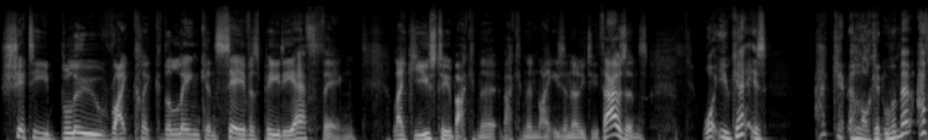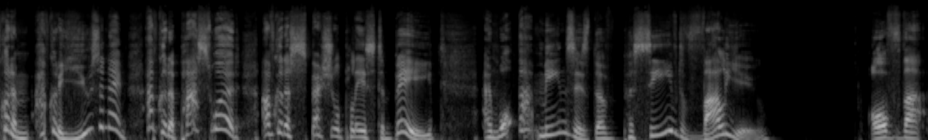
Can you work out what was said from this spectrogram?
shitty blue right click the link and save as PDF thing like you used to back in the back in the 90s and early 2000s. What you get is I get to log a mem- I've got a I've got a username, I've got a password, I've got a special place to be. And what that means is the perceived value of that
